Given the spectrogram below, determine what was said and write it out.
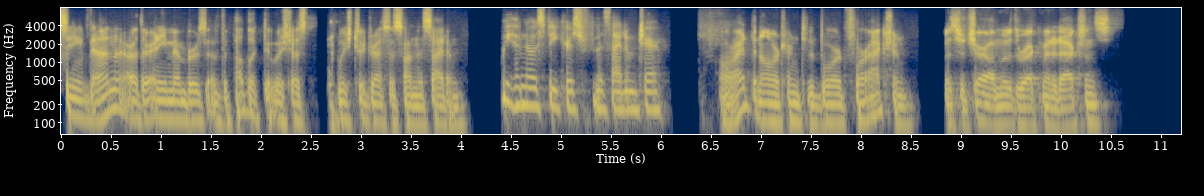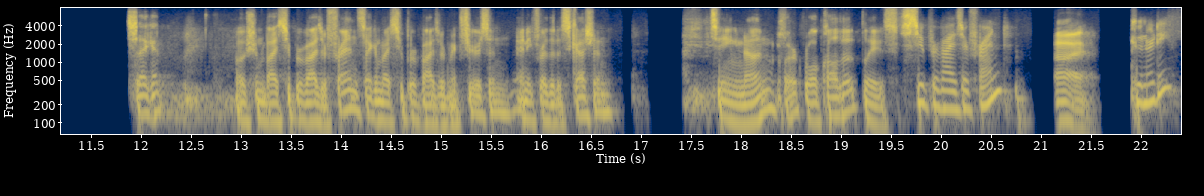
Seeing none, are there any members of the public that wish us wish to address us on this item? We have no speakers for this item, Chair. All right, then I'll return to the board for action. Mr. Chair, I'll move the recommended actions. Second. Motion by Supervisor Friend, second by Supervisor McPherson. Any further discussion? Seeing none, clerk, roll call vote, please. Supervisor Friend, Aye. Coonerty,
